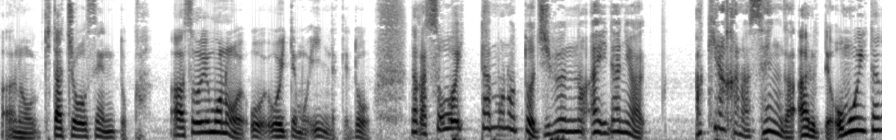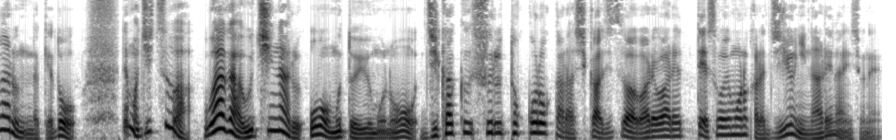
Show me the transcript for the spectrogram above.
あの、北朝鮮とか、あそういうものを置いてもいいんだけど、だからそういったものと自分の間には明らかな線があるって思いたがるんだけど、でも実は我が内なるオウムというものを自覚するところからしか実は我々ってそういうものから自由になれないんですよね。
